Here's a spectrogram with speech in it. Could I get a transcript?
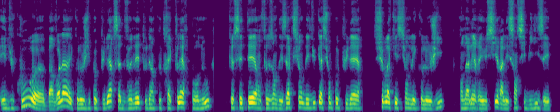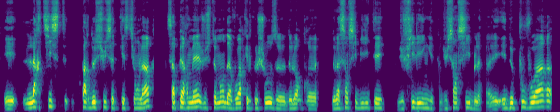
Et du coup, euh, ben voilà, écologie populaire, ça devenait tout d'un coup très clair pour nous que c'était en faisant des actions d'éducation populaire sur la question de l'écologie qu'on allait réussir à les sensibiliser. Et l'artiste, par-dessus cette question-là, ça permet justement d'avoir quelque chose de l'ordre de la sensibilité, du feeling, du sensible, et, de pouvoir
